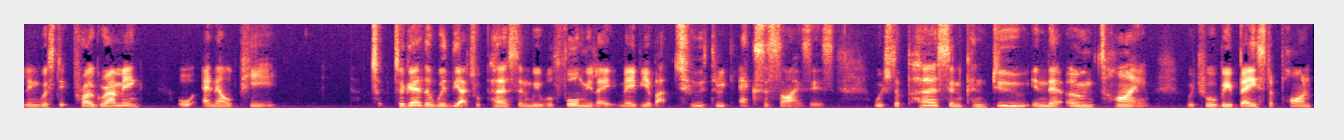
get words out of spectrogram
linguistic programming or NLP, t- together with the actual person, we will formulate maybe about two, three exercises which the person can do in their own time, which will be based upon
